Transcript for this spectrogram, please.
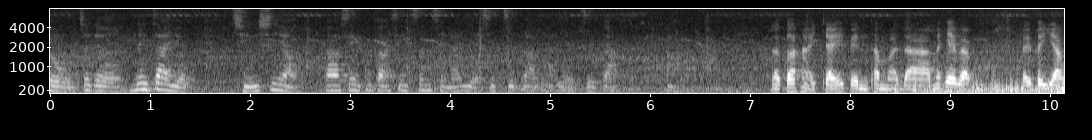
有这个内在有情绪啊，高兴不高兴升起来也是知道，它也知道啊。 แล้วก็หายใจให้เป็นธรรมดา ไม่ใช่แบบไปพยายาม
